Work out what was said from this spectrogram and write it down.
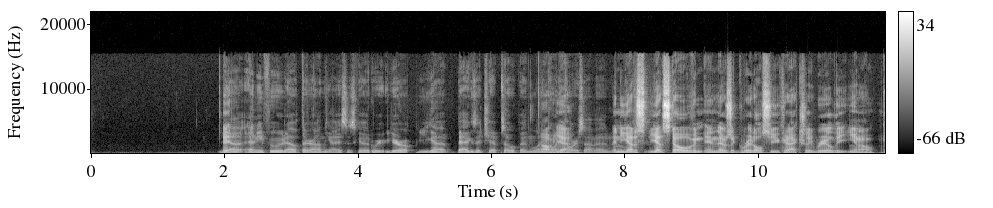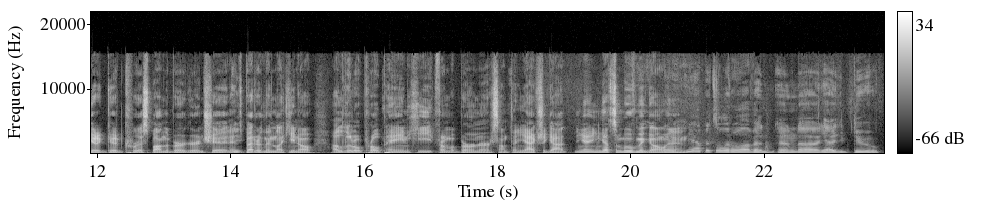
Eh. yeah, any food out there on the ice is good. We're, you're you got bags of chips open like Oh, twenty four seven. And you got a you got a stove and, and there was a griddle so you could actually really you know get a good crisp on the burger and shit. And it's better than like you know a little propane heat from a burner or something. You actually got you know you got some movement going and Yep, it's a little oven, and uh, yeah, you do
